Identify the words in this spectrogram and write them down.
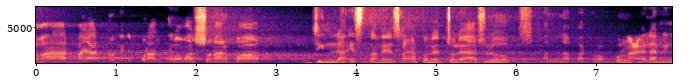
আমার মায়ার নবীর কোরআন তেলাওয়াত শোনার পর জিনরা ইসলামের ছায়াতলে চলে আসলো আল্লাহ পাক রব্বুল আলামিন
